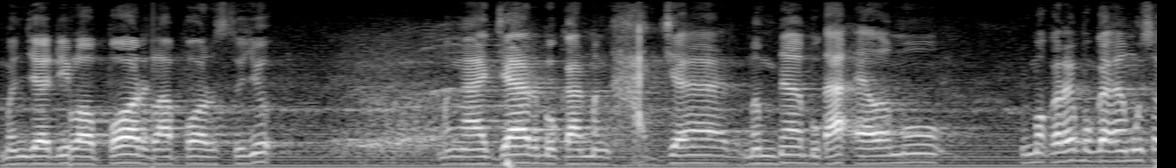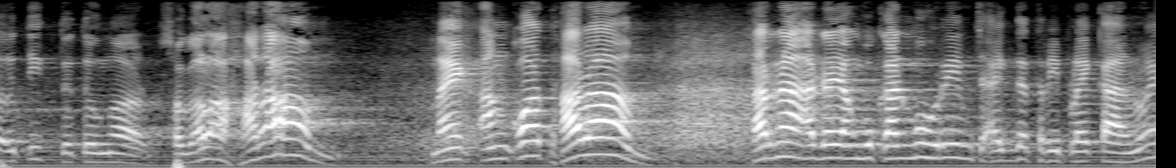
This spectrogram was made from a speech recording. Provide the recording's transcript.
Menjadi pelopor, lapor. Setuju? Mengajar bukan menghajar, membina bukan ilmu. Mau karena buka ilmu seetik tetungor. Segala haram. Naik angkot haram. Karena ada yang bukan muhrim, cak teh triplekan we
